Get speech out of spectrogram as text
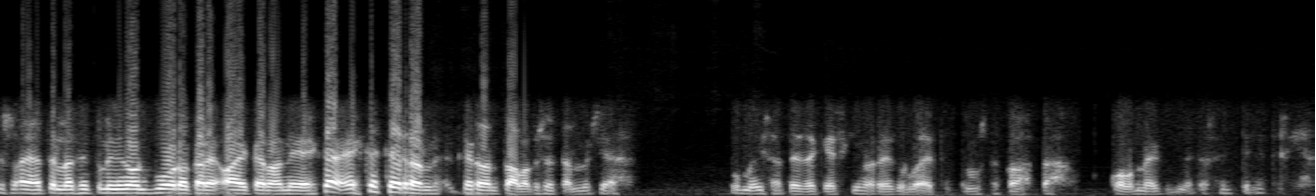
jos ajatellaan, että se tuli noin vuorokauden aikana, niin ehkä, ehkä kerran, kerran talvessa tämmöisiä lumisateita keskimäärin tulee, että tämmöistä kahta 30 senttimetriä.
